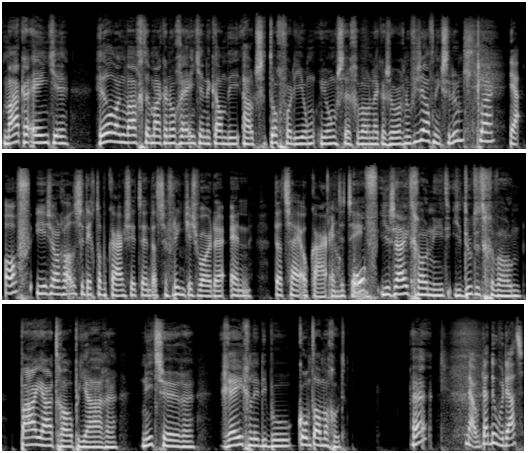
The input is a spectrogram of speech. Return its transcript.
Maak er eentje Heel lang wachten, maak er nog eentje en dan kan die oudste toch voor die jong, jongste gewoon lekker zorgen. Dan hoef je zelf niks te doen. Klaar. Ja, of je zorgt wel dat ze dicht op elkaar zitten en dat ze vriendjes worden en dat zij elkaar entertainen. Of je zeikt gewoon niet, je doet het gewoon. Paar jaar tropenjaren, niet zeuren, regelen die boel, komt allemaal goed. Hè? Nou, dat doen we dat.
